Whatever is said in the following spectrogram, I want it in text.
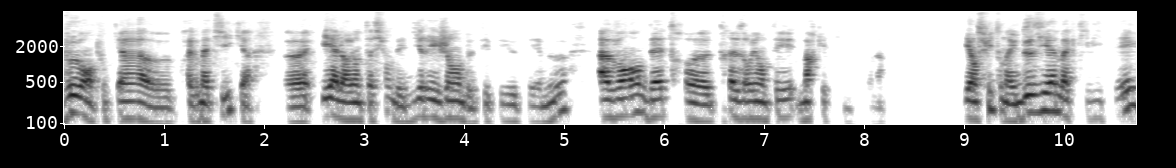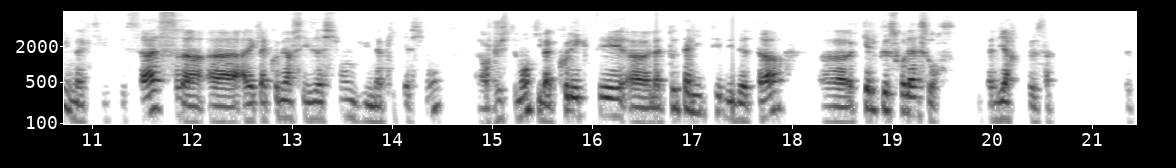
veut en tout cas euh, pragmatique euh, et à l'orientation des dirigeants de TPE PME avant d'être euh, très orienté marketing. Et ensuite, on a une deuxième activité, une activité SaaS avec la commercialisation d'une application. Alors justement, qui va collecter la totalité des datas, quelle que soit la source. C'est-à-dire que ça peut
